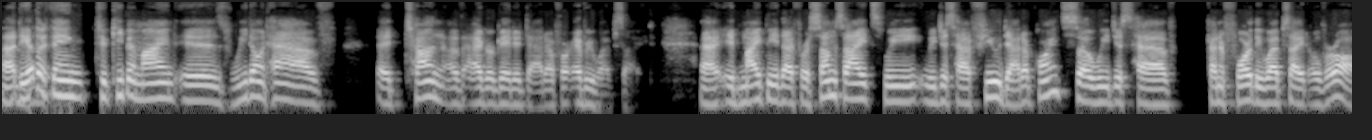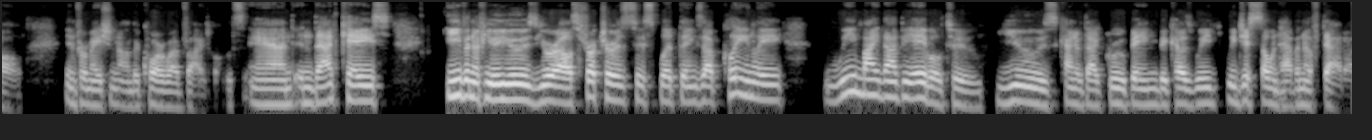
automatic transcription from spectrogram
Uh, the other thing to keep in mind is we don't have a ton of aggregated data for every website. Uh, it might be that for some sites, we, we just have few data points. So we just have kind of for the website overall information on the core web vitals. And in that case, even if you use URL structures to split things up cleanly, we might not be able to use kind of that grouping because we, we just don't have enough data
